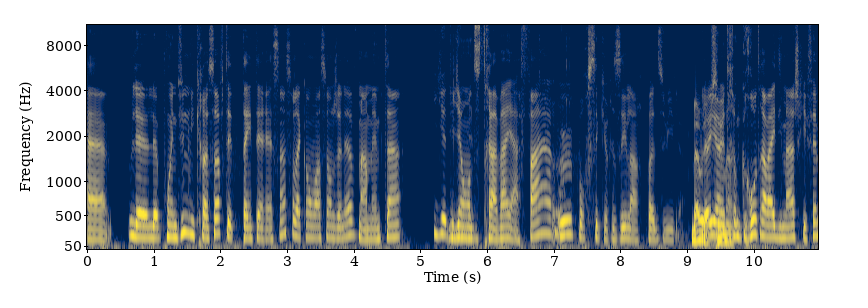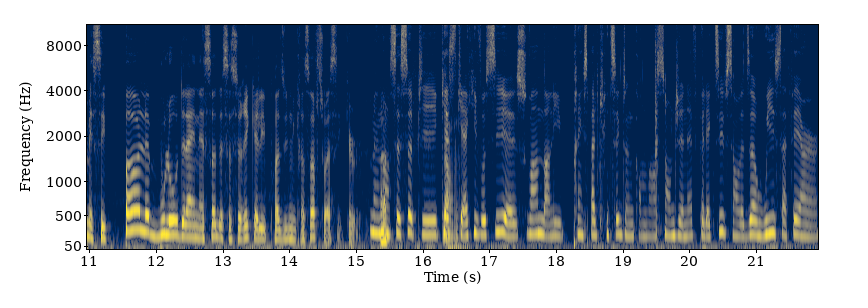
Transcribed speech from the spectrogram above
Euh, le, le point de vue de Microsoft est intéressant sur la Convention de Genève, mais en même temps, Il y a des ils ont limites. du travail à faire, eux, pour sécuriser leurs produits. Là, Ben oui, là il y a un tr- gros travail d'image qui est fait, mais c'est pas le boulot de la NSA de s'assurer que les produits de Microsoft soient sécures. Mais non, Ah. c'est ça. Puis qu'est-ce qui arrive aussi euh, souvent dans les principales critiques d'une convention de Genève collective, c'est on va dire oui, ça fait un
